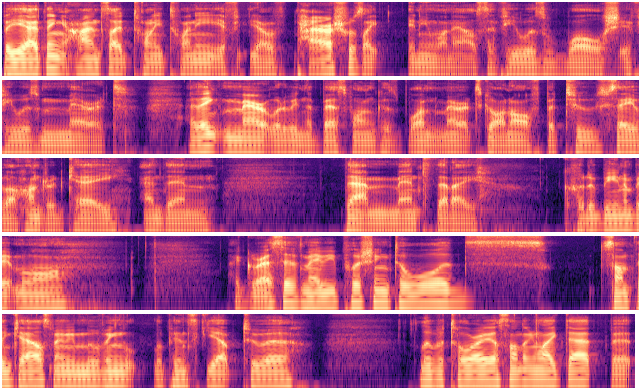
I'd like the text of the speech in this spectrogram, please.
But yeah, I think hindsight 2020. If you know, if Parish was like anyone else, if he was Walsh, if he was Merrett, I think Merrett would have been the best one because one Merrett's gone off, but two save a hundred k, and then that meant that I could have been a bit more aggressive, maybe pushing towards something else, maybe moving Lipinski up to a Liberatore or something like that. But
